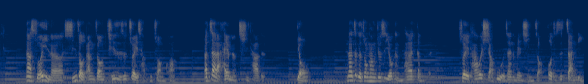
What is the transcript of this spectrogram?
那所以呢，行走当中其实是最常的状况。那再来还有没有其他的？有。那这个状况就是有可能他在等人，所以他会小步的在那边行走，或者是站立，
